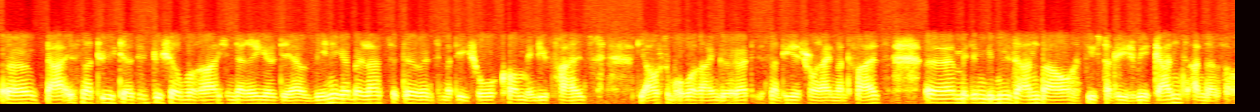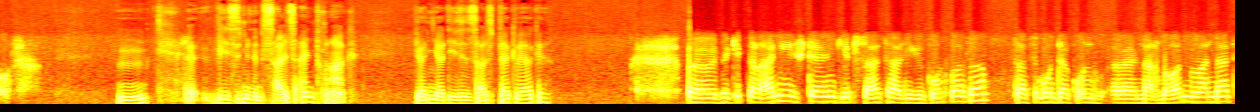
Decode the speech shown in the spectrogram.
Äh, da ist natürlich der südliche Bereich in der Regel der weniger belastete. Wenn sie natürlich hochkommen in die Pfalz, die auch zum Oberrhein gehört, ist natürlich schon Rheinland-Pfalz. Äh, mit dem Gemüseanbau sieht es natürlich ganz anders aus. Mhm. Äh, wie ist es mit dem Salzeintrag? Wir hatten ja diese Salzbergwerke. Äh, es gibt an einigen Stellen gibt salzhaltige Grundwasser, das im Untergrund äh, nach Norden wandert.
